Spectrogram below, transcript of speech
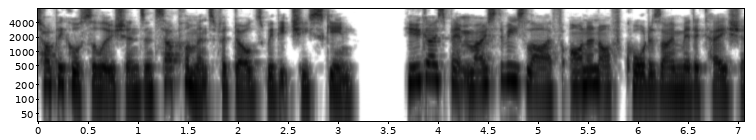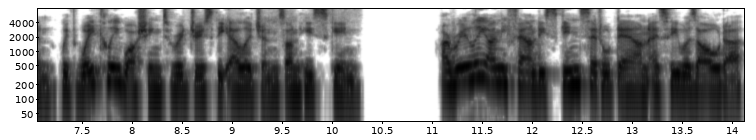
topical solutions, and supplements for dogs with itchy skin. Hugo spent most of his life on and off cortisone medication with weekly washing to reduce the allergens on his skin. I really only found his skin settled down as he was older,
